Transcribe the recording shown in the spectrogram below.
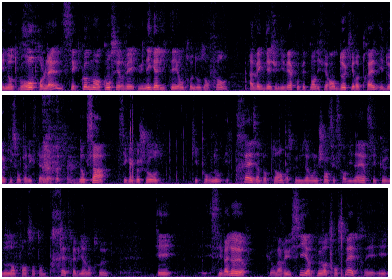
et notre gros problème c'est comment conserver une égalité entre nos enfants avec des univers complètement différents, deux qui reprennent et deux qui sont à l'extérieur. Donc ça, c'est quelque chose qui pour nous est très important parce que nous avons une chance extraordinaire, c'est que nos enfants s'entendent très très bien entre eux et ces valeurs qu'on a réussi un peu à transmettre et,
